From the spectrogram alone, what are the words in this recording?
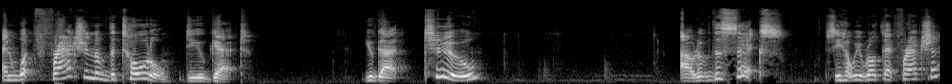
And what fraction of the total do you get? You got two out of the six. See how we wrote that fraction?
